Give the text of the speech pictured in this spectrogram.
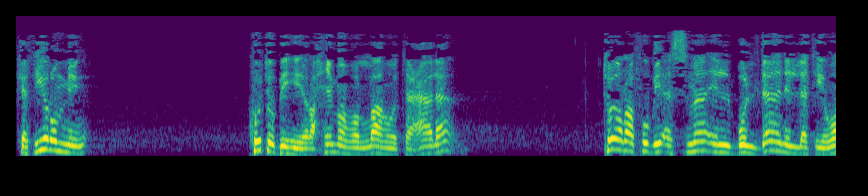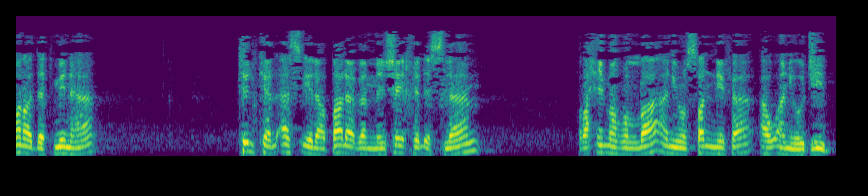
كثير من كتبه رحمه الله تعالى تعرف بأسماء البلدان التي وردت منها تلك الأسئلة طلبا من شيخ الإسلام رحمه الله أن يصنف أو أن يجيب.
